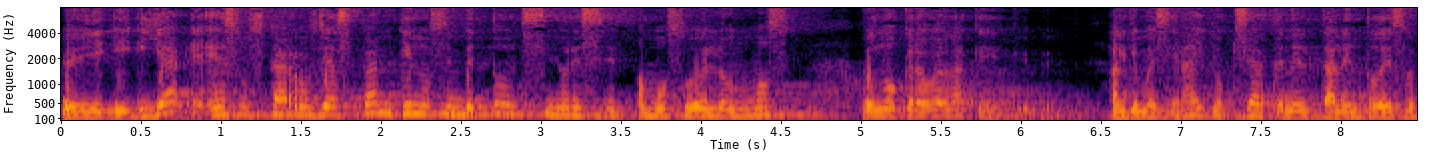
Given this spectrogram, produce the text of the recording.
Y, ya esos carros ya están. ¿Quién los inventó? El señor ese famoso Elon Musk. Pues no creo, ¿verdad? Que alguien va a decir, ay, yo quisiera tener el talento de eso.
